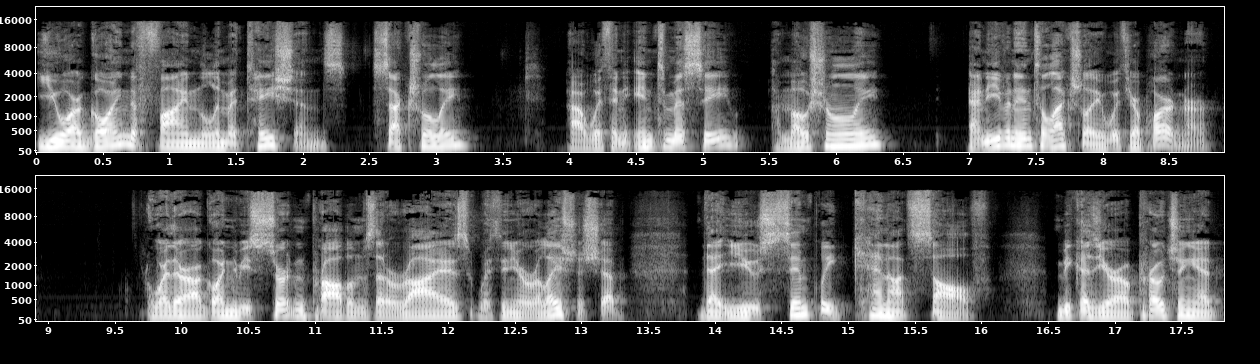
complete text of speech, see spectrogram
you are going to find limitations sexually, uh, within intimacy, emotionally, and even intellectually with your partner, where there are going to be certain problems that arise within your relationship that you simply cannot solve because you're approaching it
